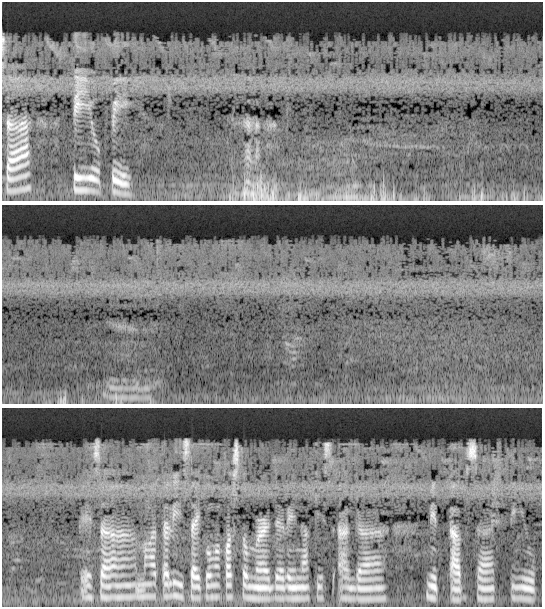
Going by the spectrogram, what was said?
sa TUP. Sa mga talisay, kung nga customer, dere na kis aga meet up sa TUP.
